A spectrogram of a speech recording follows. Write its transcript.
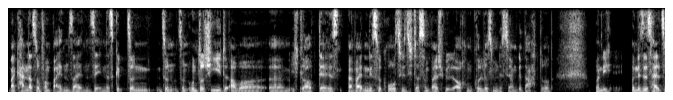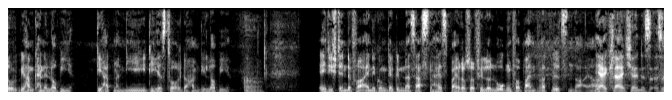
man kann das so von beiden Seiten sehen. Es gibt so einen so einen, so einen Unterschied, aber ähm, ich glaube, der ist bei weitem nicht so groß, wie sich das zum Beispiel auch im Kultusministerium gedacht wird. Und ich und es ist halt so, wir haben keine Lobby. Die hat man nie. Die Historiker haben die Lobby. Ey, die Ständevereinigung der Gymnasiasten heißt Bayerischer Philologenverband. Was willst du denn da, ja? Ja, klar, ich meine, es, also,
